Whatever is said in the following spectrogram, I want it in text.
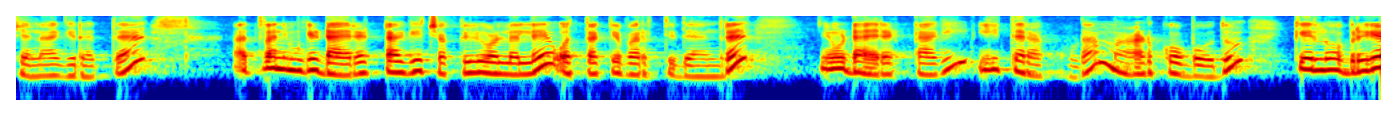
ಚೆನ್ನಾಗಿರುತ್ತೆ. ಅಥವಾ ನಿಮಗೆ ಡೈರೆಕ್ಟಾಗಿ ಚಕ್ಲಿ ಒಳ್ಳಲ್ಲೇ ಒತ್ತಕ್ಕೆ ಬರ್ತಿದೆ ಅಂದರೆ ನೀವು ಡೈರೆಕ್ಟಾಗಿ ಈ ಥರ ಕೂಡ ಮಾಡ್ಕೋಬೋದು. ಕೆಲವೊಬ್ಬರಿಗೆ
